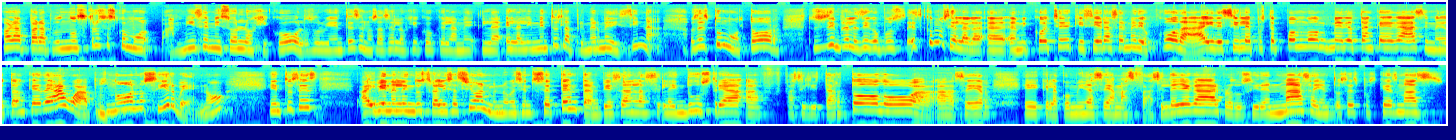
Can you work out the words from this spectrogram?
Ahora, para pues, nosotros es como, a mí se me hizo lógico, o los oyentes se nos hace lógico que el alimento es la primer medicina, o sea, es tu motor. Entonces siempre les digo, pues es como si a, mi coche quisiera hacer medio coda y decirle, pues te pongo medio tanque de gas y medio tanque de agua, pues no, no sirve, ¿no? Y entonces ahí viene la industrialización, 1970, empiezan la industria a facilitar todo, a, hacer eh, que la comida sea más fácil de llegar, producir en masa, y entonces, pues, ¿qué es más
